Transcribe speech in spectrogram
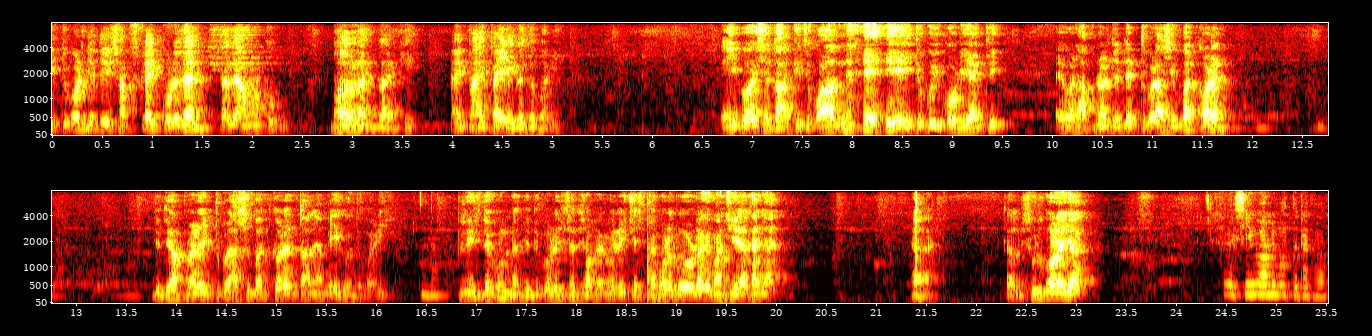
একটু করে যদি সাবস্ক্রাইব করে দেন, তাহলে আমার খুব ভালো লাগবে আর কি। আমি পাই পাই এগোতে পারি। এই বয়সে তো আর কিছু করার নেই, এইটুকুই করি আর কি। এবার আপনারা যদি একটু করে আশীর্বাদ করেন যদি আপনারা একটু করে আশীর্বাদ করেন তাহলে আমি এগোতে পারি। প্লিজ দেখুন না যদি করে সাথে সবাই মিলে চেষ্টা করে গরুটাকে বাঁচিয়ে রাখা যায়। হ্যাঁ তাহলে শুরু করা যাক। আলু খাও।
